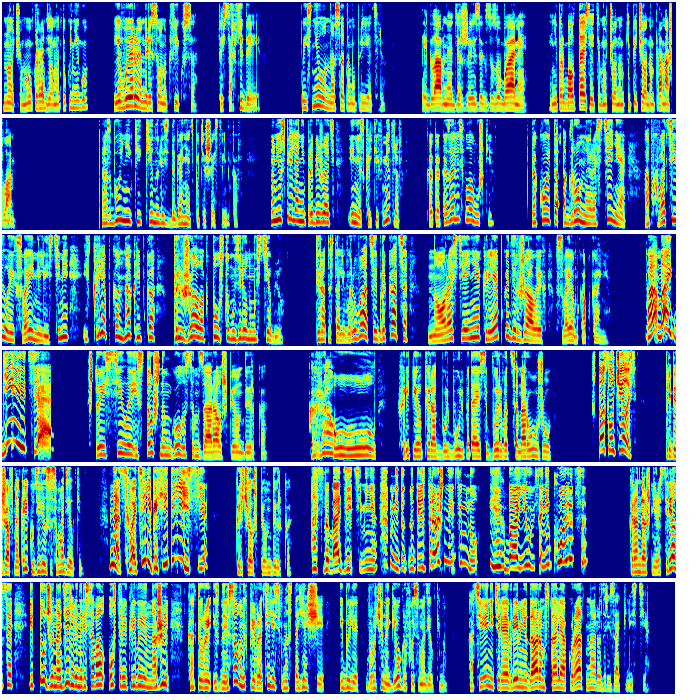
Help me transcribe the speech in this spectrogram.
Ночью мы украдем эту книгу и вырвем рисунок фикуса, то есть орхидеи», — пояснил он носатому приятелю. Ты, главное, держи язык за зубами и не проболтайся этим ученым кипяченым про наш план. Разбойники кинулись догонять путешественников, но не успели они пробежать и нескольких метров, как оказались в ловушке. Какое-то огромное растение обхватило их своими листьями и крепко-накрепко прижало к толстому зеленому стеблю. Пираты стали вырываться и брыкаться, но растение крепко держало их в своем капкане. «Помогите!» Что из силы истошным голосом заорал шпион Дырка. «Караул!» — хрипел пират Бульбуль, пытаясь вырваться наружу. «Что случилось?» Прибежав на крик, удивился Самоделкин. «Нас схватили какие-то листья!» — кричал шпион Дырка. «Освободите меня! Мне тут внутри страшно и темно! Их боюсь, они колются!» Карандаш не растерялся и тут же на дереве нарисовал острые кривые ножи, которые из нарисованных превратились в настоящие и были вручены географу и Самоделкину. А те, не теряя времени даром, стали аккуратно разрезать листья.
